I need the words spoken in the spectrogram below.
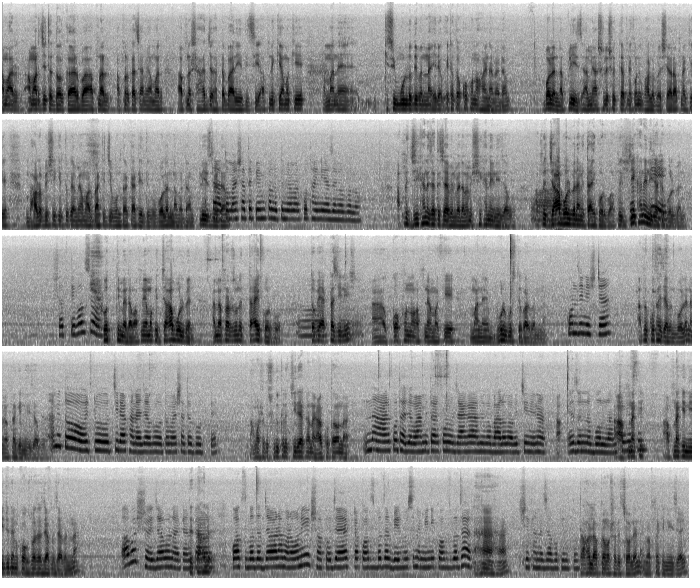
আমার আমার যেটা দরকার বা আপনার আপনার কাছে আমি আমার আপনার সাহায্যের হাতটা বাড়িয়ে দিচ্ছি। আপনি কি আমাকে মানে কিছু মূল্য দেবেন না? এটা তো কখনো হয় না ম্যাডাম। বলেন না প্লিজ আমি আসলে সত্যি আপনাকে অনেক ভালোবাসি আর আপনাকে ভালোবেসে কিন্তু আমি আমার বাকি জীবনটা কাটিয়ে দেবো। বলেন না ম্যাডাম প্লিজ আচ্ছা ম্যাডাম তোমার সাথে প্রেম করলে তুমি আমার কোথায় নিয়ে যাবে বলো? আপনি যেখানে যেতে চাইবেন ম্যাডাম আমি সেখানেই নিয়ে যাব। আপনি যা বলবেন আমি তাই করব। আপনি যেখানে নিয়ে যেতে বলবেন। সত্যি বলছো? সত্যি ম্যাডাম আপনি আমাকে যা বলবেন আমি আপনার জন্য তাই করব। তবে একটা জিনিস আহ, কখনো আপনি আমাকে মানে ভুল বুঝতে পারবেন না। কোন জিনিসটা? আপনি কোথায় যাবেন বলেন আমি আপনাকে নিয়ে যাব। আমি তো একটু চিড়াখানায় যাব তোমার সাথে ঘুরতে। আমার সাথে শুধু খালি চিড়িয়াখানায় আর কোথাও না? না আর কোথায় যাব? আমি তো আর কোনো জায়গা জায়গা ভালোভাবে চিনি না এজন্য বললাম আপনাকে আপনাকে নিয়ে যদি আমি কক্সবাজার যাই আপনি যাবেন না? অবশ্যই যাব না কেন তাহলে- কক্সবাজার যাওয়ার আমার অনেক শখ যে একটা কক্সবাজার বের হয়েছে না মিনি কক্সবাজার? হ্যাঁ হ্যাঁ। সেখানে যাব কিন্তু। তাহলে আপনি আমার সাথে চলেন আমি আপনাকে নিয়ে যাই।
